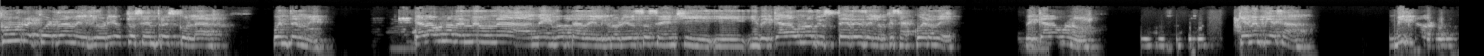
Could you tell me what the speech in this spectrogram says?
¿cómo recuerdan el glorioso centro escolar? Cuéntenme. Cada uno denme una anécdota del glorioso Senchi y, y, de cada uno de ustedes de lo que se acuerde. De cada uno. ¿Quién empieza? Víctor.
